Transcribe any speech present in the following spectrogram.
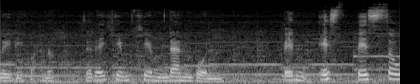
เลยดีกว่าเนาะจะได้เข้มๆด้านบน เป็นเอสเปรสโซ่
